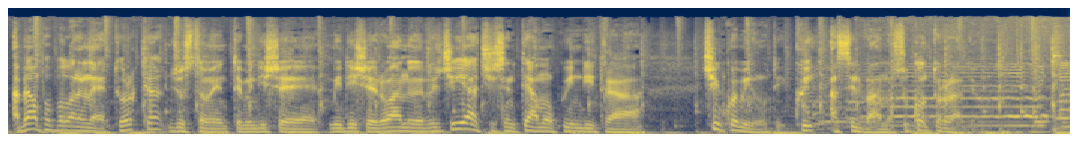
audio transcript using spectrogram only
Abbiamo Popolare Network, giustamente mi dice, mi dice Roano in regia. Ci sentiamo quindi tra 5 minuti qui a Silvano su Controradio.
